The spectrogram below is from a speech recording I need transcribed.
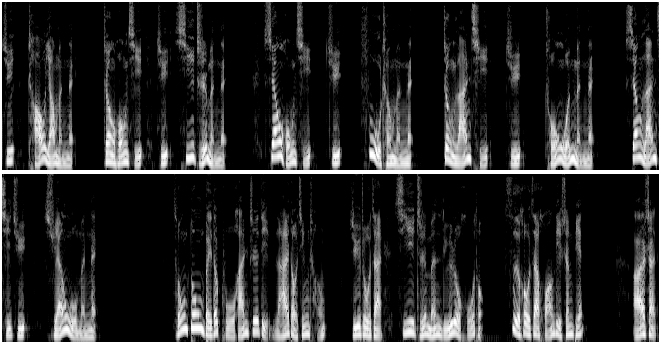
居朝阳门内，正红旗居西直门内，镶红旗居阜成门内，正蓝旗居崇文门内，镶蓝旗居玄武门内。从东北的苦寒之地来到京城，居住在西直门驴肉胡同。伺候在皇帝身边，儿善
